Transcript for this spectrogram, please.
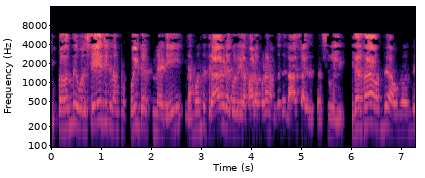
இப்ப வந்து ஒரு ஸ்டேஜுக்கு நம்ம போயிட்ட பின்னாடி நம்ம வந்து திராவிட கொள்கையில ஃபாலோ பண்ணா நமக்கு வந்து லாஸ் ஆகுது பர்சனலி இதான் வந்து அவங்க வந்து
